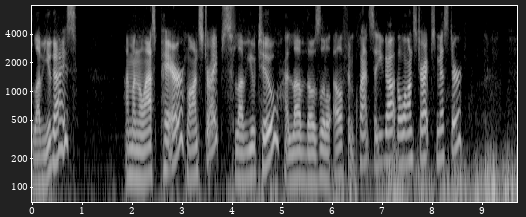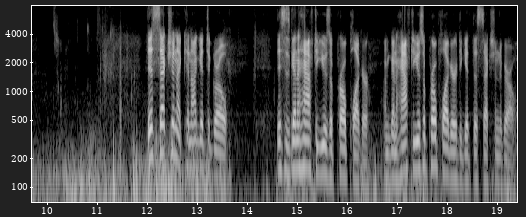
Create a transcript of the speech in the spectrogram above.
love you guys. I'm on the last pair, lawn stripes. Love you too. I love those little elephant plants that you got, the lawn stripes, mister. This section I cannot get to grow. This is gonna have to use a pro plugger. I'm gonna have to use a pro plugger to get this section to grow.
